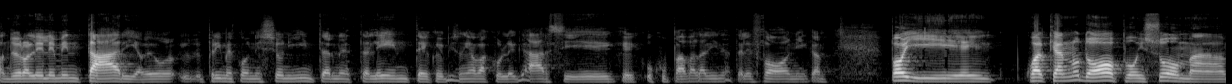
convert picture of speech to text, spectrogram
quando ero alle elementari avevo le prime connessioni internet lente, che bisognava collegarsi, che occupava la linea telefonica. Poi qualche anno dopo, insomma,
